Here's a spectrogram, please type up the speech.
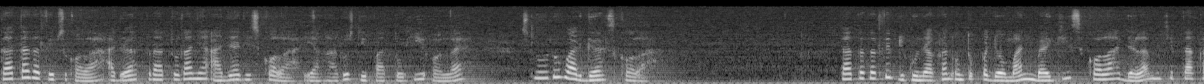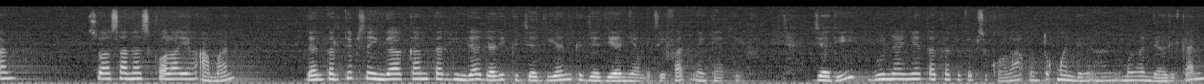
Tata tertib sekolah adalah peraturan yang ada di sekolah yang harus dipatuhi oleh seluruh warga sekolah. Tata tertib digunakan untuk pedoman bagi sekolah dalam menciptakan suasana sekolah yang aman dan tertib sehingga akan terhindar dari kejadian-kejadian yang bersifat negatif. Jadi, gunanya tata tertib sekolah untuk mengendalikan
